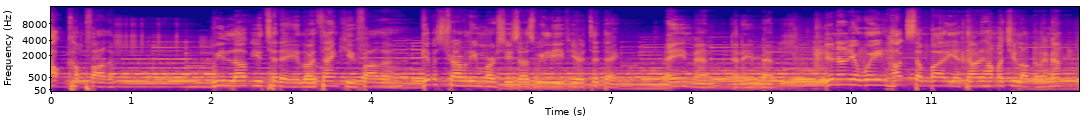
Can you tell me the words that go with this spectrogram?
outcome, Father. We love you today, Lord. Thank you, Father. Give us traveling mercies as we leave here today. Amen and amen. You're on your way, hug somebody and tell them how much you love them. Amen.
